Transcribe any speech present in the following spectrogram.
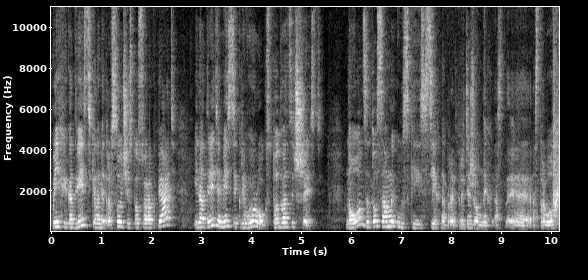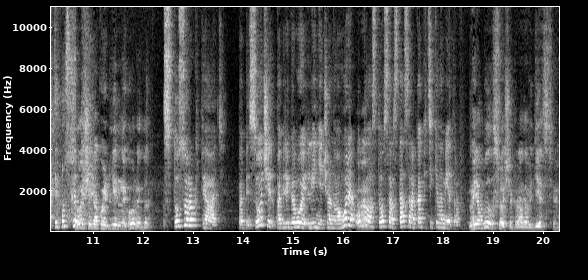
Мехико 200 километров, Сочи 145. И на третьем месте Кривой Рог 126. Но он зато самый узкий из всех на про- протяженных э, островов, хотела сказать. Сочи такой длинный город, да? 145. По, Сочи по береговой линии Черного моря А. около 100 145 километров. Ну я был в Сочи, правда, в детстве.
